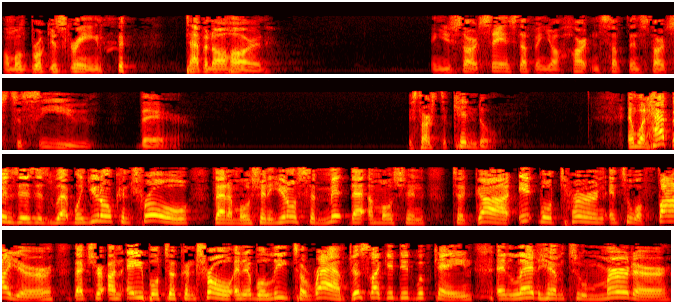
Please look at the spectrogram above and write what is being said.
Almost broke your screen, tapping all hard. And you start saying stuff in your heart and something starts to see you there. It starts to kindle. And what happens is, is that when you don't control that emotion and you don't submit that emotion to God, it will turn into a fire that you're unable to control and it will lead to wrath, just like it did with Cain and led him to murder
